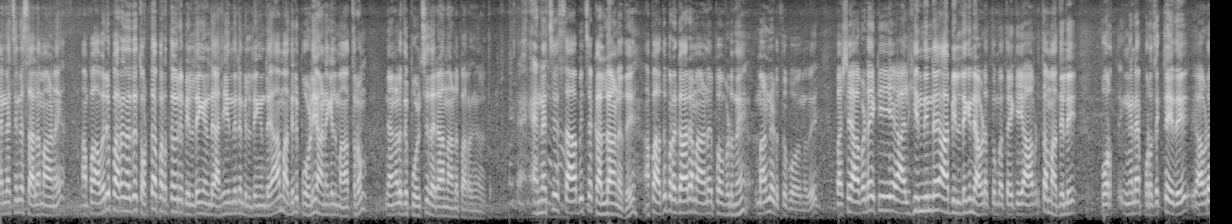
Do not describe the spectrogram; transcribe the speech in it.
എൻ എച്ചിന്റെ സ്ഥലമാണ്. അപ്പോൾ അവർ പറയുന്നത് തൊട്ടപ്പുറത്ത് ഒരു ബിൽഡിംഗ് ഉണ്ട് അലീന്ദിന്റെ ബിൽഡിംഗ് ഉണ്ട്. ആ മതിൽ പൊളിയാണെങ്കിൽ മാത്രം ഞങ്ങളിത് പൊളിച്ചു തരാമെന്നാണ് പറഞ്ഞത്. എൻ എച്ച് സ്ഥാപിച്ച കല്ലാണിത്. അപ്പോൾ അത് പ്രകാരമാണ് ഇപ്പോൾ ഇവിടുന്ന് മണ്ണെടുത്ത് പോകുന്നത്. പക്ഷേ അവിടേക്ക് ഈ അൽഹിന്ദിന്റെ ആ ബിൽഡിങ്ങിന്റെ അവിടെ എത്തുമ്പോഴത്തേക്ക് അവിടുത്തെ മതിൽ പുറത്ത് ഇങ്ങനെ പ്രൊജക്റ്റ് ചെയ്ത് അവിടെ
